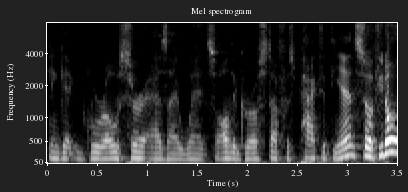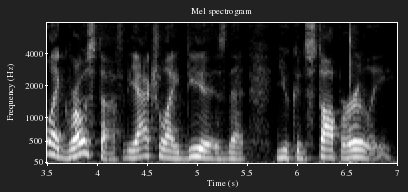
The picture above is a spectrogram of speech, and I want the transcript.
and get grosser as I went. So all the gross stuff was packed at the end. So if you don't like gross stuff, the actual idea is that you could stop early.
